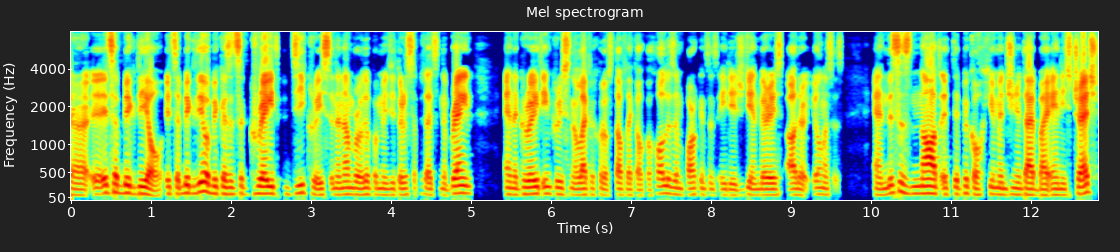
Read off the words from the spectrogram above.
uh, it's a big deal. It's a big deal because it's a great decrease in the number of dopamine D2 receptor sites in the brain and a great increase in the likelihood of stuff like alcoholism, Parkinson's, ADHD, and various other illnesses. And this is not a typical human genotype by any stretch.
